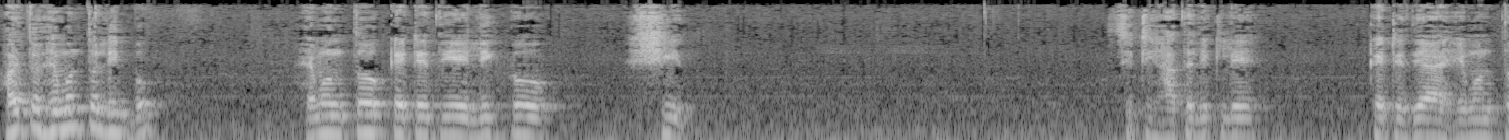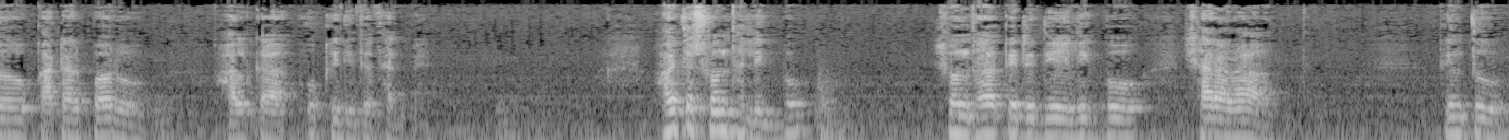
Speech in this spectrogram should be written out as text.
হয়তো হেমন্ত লিখব, হেমন্ত কেটে দিয়ে লিখব শীত। চিঠি হাতে লিখলে কেটে দেয়া হেমন্ত কাটার পরও হালকা উকি দিতে থাকবে। হয়তো সন্ধ্যা লিখব, সন্ধ্যা কেটে দিয়ে লিখব সারা রাত। কিন্তু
